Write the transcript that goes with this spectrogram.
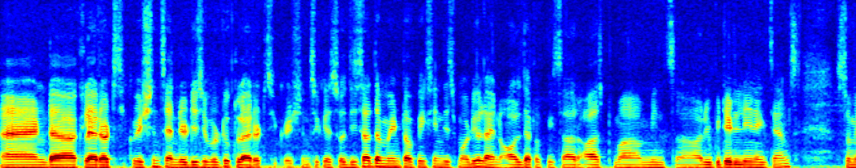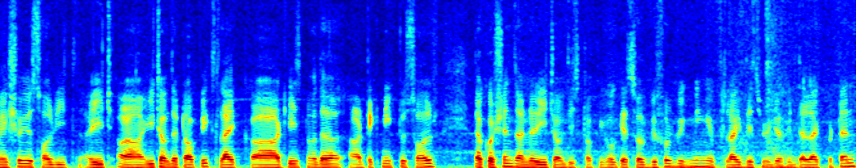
and uh, Clairaut's equations and reducible to Clairaut's equations. Okay so these are the main topics in this module and all the topics are asked uh, means uh, repeatedly in exams. So make sure you solve each each, uh, each of the topics like uh, at least know the uh, technique to solve the questions under each of these topic. Okay so before beginning if you like this video hit the like button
